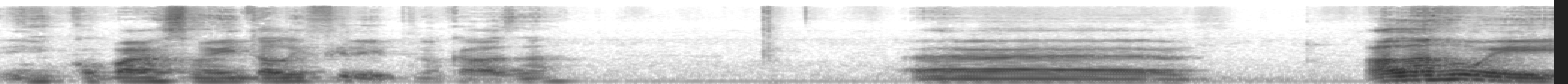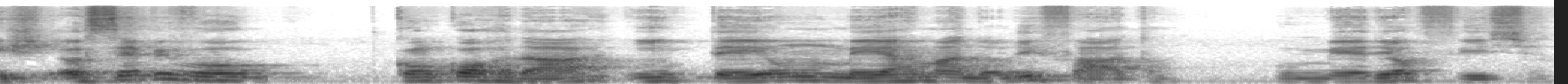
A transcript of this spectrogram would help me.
em comparação a Ítalo e Felipe, no caso, né? É... Alan Ruiz, eu sempre vou concordar em ter um meio armador de fato, um meio de ofício.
